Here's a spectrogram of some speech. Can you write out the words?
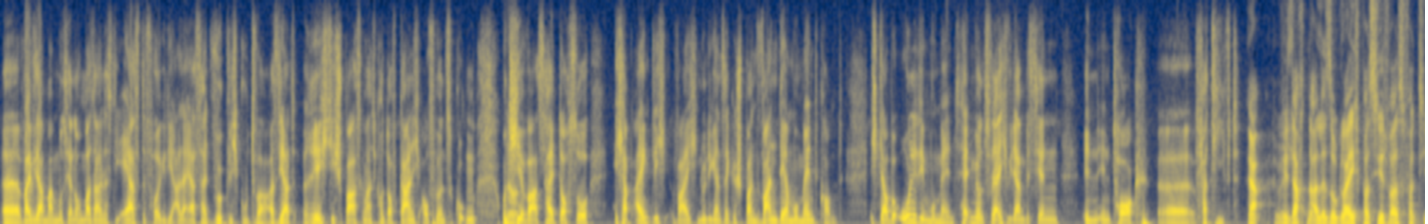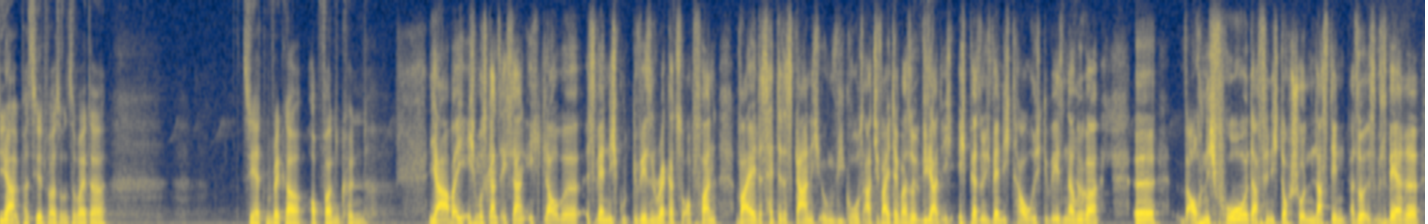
äh, weil wieder, man muss ja noch mal sagen, dass die erste Folge, die allererste halt wirklich gut war. Also die hat richtig Spaß gemacht, ich konnte auch gar nicht aufhören zu gucken. Und ja. hier war es halt doch so, ich habe eigentlich, war ich nur die ganze Zeit gespannt, wann der Moment kommt. Ich glaube, ohne den Moment hätten wir uns vielleicht wieder ein bisschen in, in Talk äh, vertieft. Ja, wir dachten alle so gleich, passiert was, ja. passiert was und so weiter. Sie hätten Wrecker opfern können. Ja, aber ich, ich, muss ganz ehrlich sagen, ich glaube, es wäre nicht gut gewesen, Wrecker zu opfern, weil das hätte das gar nicht irgendwie großartig weitergebracht. Also, wie gesagt, ich, ich persönlich wäre nicht traurig gewesen darüber. Ja. Äh, auch nicht froh, da finde ich doch schon, lass den, also es, es wäre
